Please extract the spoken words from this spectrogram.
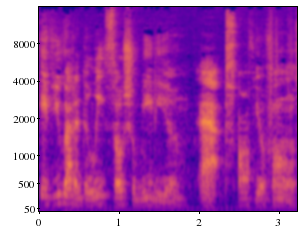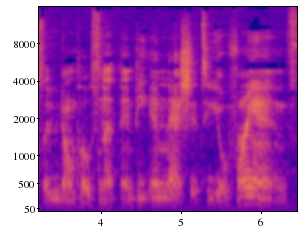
if you got to delete social media apps off your phone so you don't post nothing, DM that shit to your friends.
